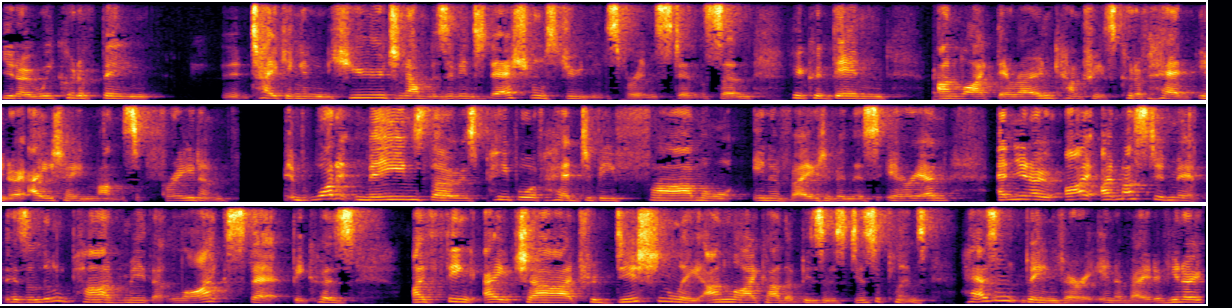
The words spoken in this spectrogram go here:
you know, we could have been taking in huge numbers of international students, for instance, and who could then, unlike their own countries, could have had, you know, 18 months of freedom. What it means, though, is people have had to be far more innovative in this area. And, and you know, I, I must admit, there's a little part of me that likes that because I think HR traditionally, unlike other business disciplines, hasn't been very innovative. You know,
